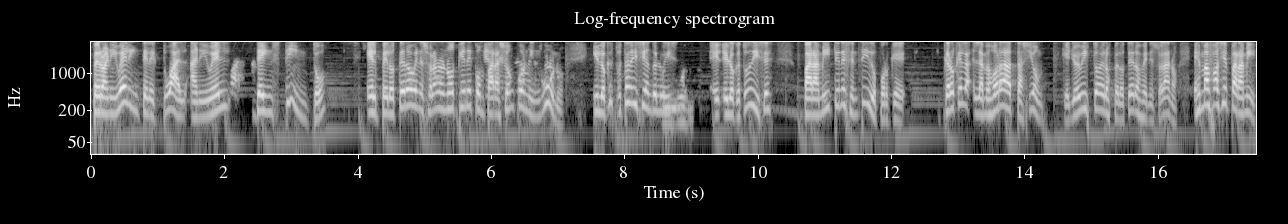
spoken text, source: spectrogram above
Pero a nivel intelectual, a nivel de instinto, el pelotero venezolano no tiene comparación con ninguno. Y lo que tú estás diciendo, Luis, lo que tú dices, para mí tiene sentido, porque creo que la, mejor adaptación que yo he visto de los peloteros venezolanos es más fácil para mí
